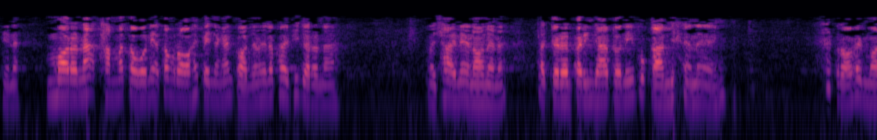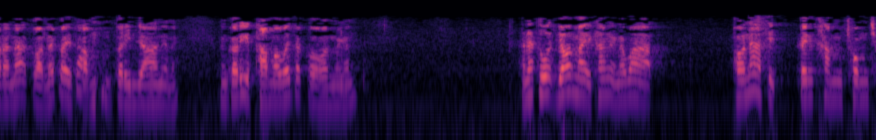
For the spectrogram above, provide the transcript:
เนี่ยนะมรณะธรรมโตเนี่ยต้องรอให้เป็นอย่างนั้นก่อนใช่ไหมแล้วค่อยพิจารณา ไม่ใช่แน่นอนเนี่ยนะถ้าเจริญปริญญาตัวนี้ผู้การแย่แน่ รอให้มรณะก่อนแล้วค่อยทำปริญญาเนี่ยนะมันก็รีบทำเอาไว้ซะก่อนเหมือนกันอันนั้นทวย้อนมาอีกครั้งหนึ่งนะว่า พอหน้าสิบเป็นคำชมเช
